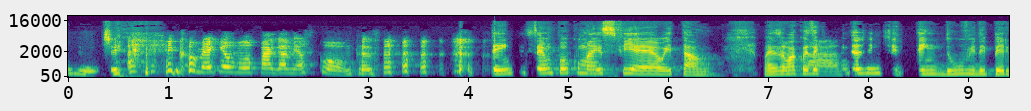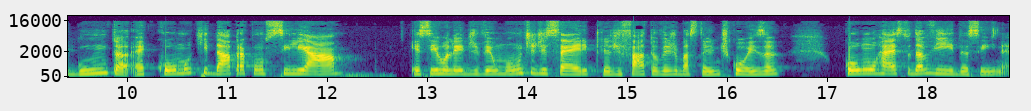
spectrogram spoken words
gente. como é que eu vou pagar minhas contas? tem que ser um pouco mais fiel e tal. Mas é uma coisa que muita gente tem dúvida e pergunta é como que dá para conciliar esse rolê de ver um monte de série, porque de fato eu vejo bastante coisa, com o resto da vida, assim, né?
